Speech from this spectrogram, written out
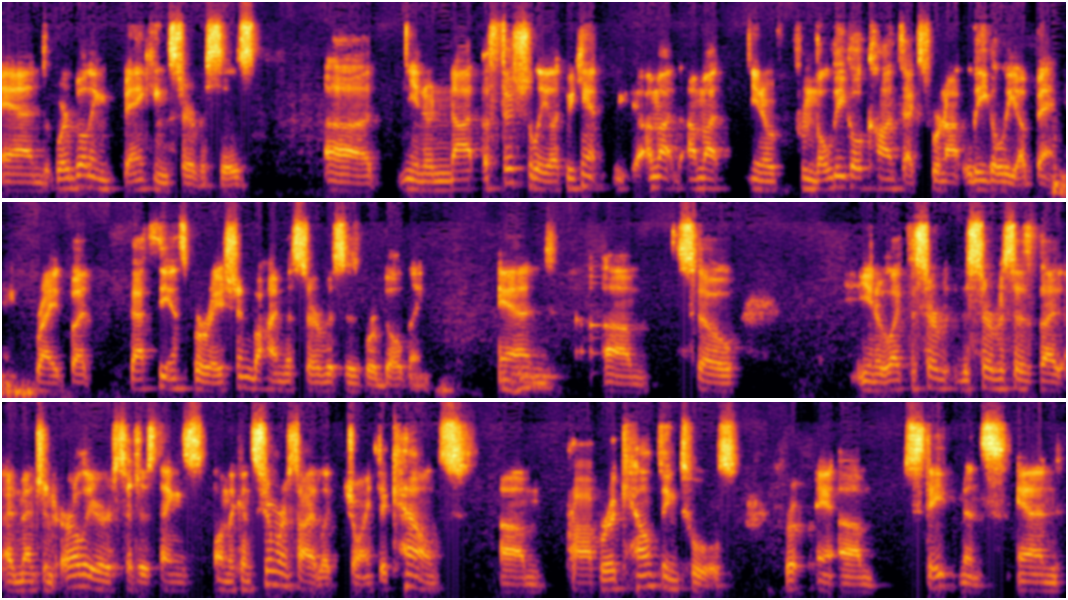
And we're building banking services uh, you know, not officially, like we can't, I'm not, I'm not, you know, from the legal context, we're not legally a bank, right? But that's the inspiration behind the services we're building. And um, so, you know, like the, serv- the services that I mentioned earlier, such as things on the consumer side, like joint accounts, um, proper accounting tools, um, statements, and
